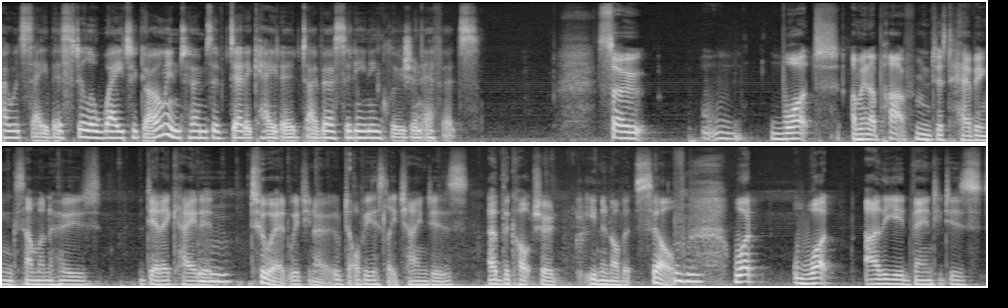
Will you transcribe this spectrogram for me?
I would say there's still a way to go in terms of dedicated diversity and inclusion efforts. So, what, I mean, apart from just having someone who's dedicated mm-hmm. to it, which, you know, obviously changes uh, the culture in and of itself, mm-hmm. what, what are the advantages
